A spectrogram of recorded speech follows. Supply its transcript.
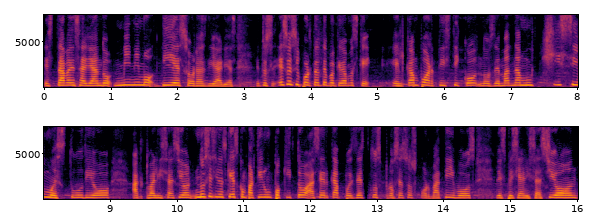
estaba ensayando mínimo 10 horas diarias. Entonces, eso es importante porque vemos que el campo artístico nos demanda muchísimo estudio, actualización. No sé si nos quieres compartir un poquito acerca pues de estos procesos formativos, de especialización,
